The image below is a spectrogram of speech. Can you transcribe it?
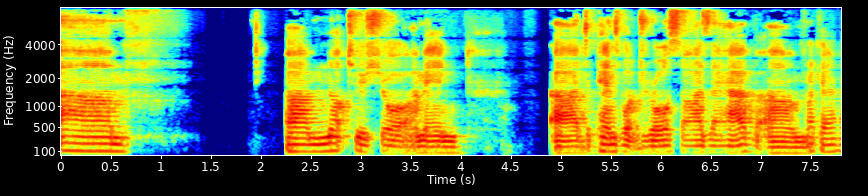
Um, I'm not too sure. I mean, uh, depends what draw size they have. Um, Okay.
